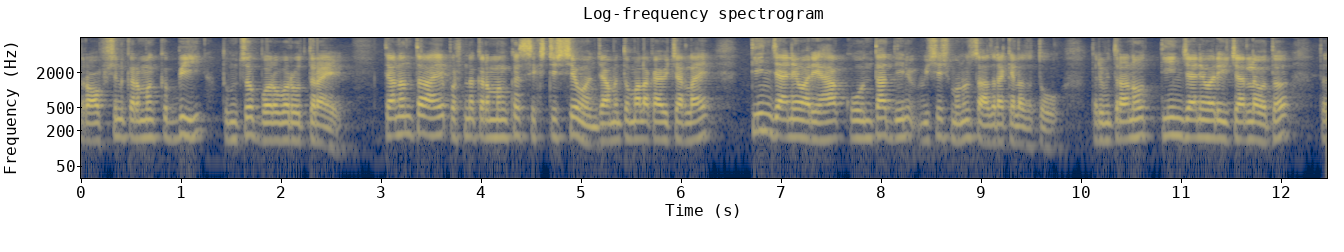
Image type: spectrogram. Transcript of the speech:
तर ऑप्शन क्रमांक बी तुमचं बरोबर उत्तर आहे. त्यानंतर आहे प्रश्न क्रमांक सिक्स्टी सेवन ज्यामध्ये तुम्हाला काय विचारला आहे? तीन जानेवारी हा कोणता दिन विशेष म्हणून साजरा केला जातो? तर मित्रांनो तीन जानेवारी विचारलं होतं. तर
